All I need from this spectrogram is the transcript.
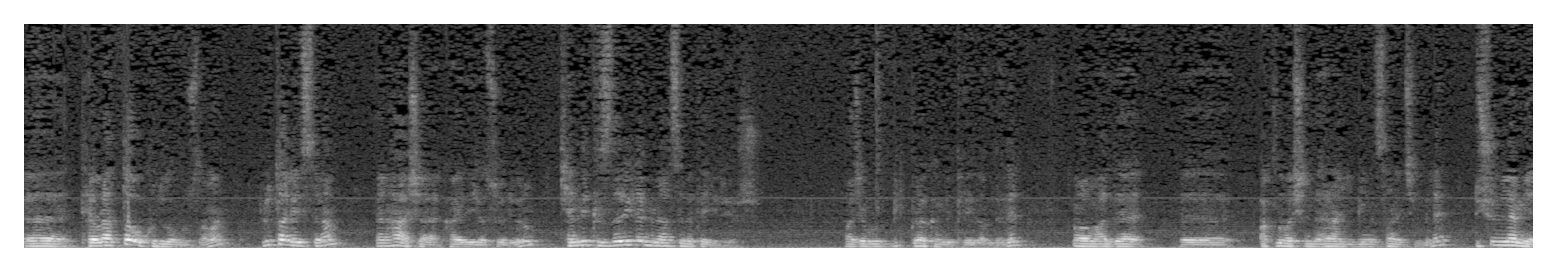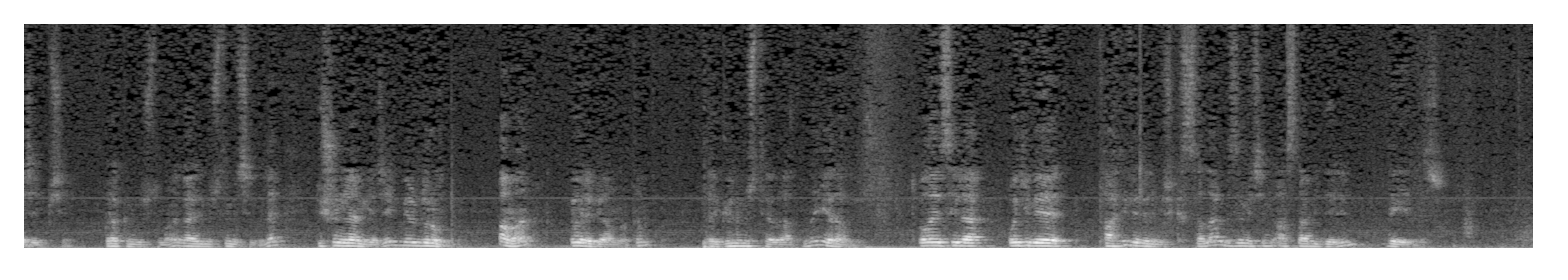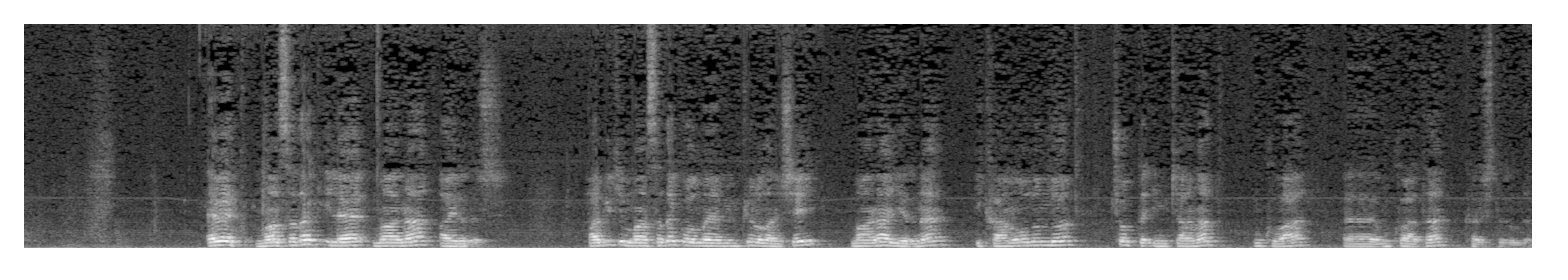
e, Tevrat'ta okuduğumuz zaman Lut Aleyhisselam yani haşa kaydıyla söylüyorum kendi kızlarıyla münasebete giriyor. Acaba bırakın bir peygamberi normalde e, aklı başında herhangi bir insan için bile düşünülemeyecek bir şey. Bırakın Müslümanı, gayrimüslim için bile düşünülemeyecek bir durum. Ama öyle bir anlatım e, günümüz Tevrat'ında yer alıyor. Dolayısıyla o gibi tahrif edilmiş kıssalar bizim için asla bir delil değildir. Evet, masadak ile mana ayrıdır. Halbuki masadak olmaya mümkün olan şey mana yerine ikame olundu. Çok da imkanat vukua, e, vukuata karıştırıldı.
